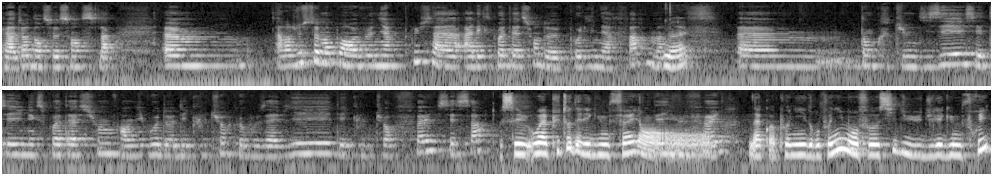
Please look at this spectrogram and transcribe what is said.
perdurent dans ce sens-là. Alors justement, pour en revenir plus à, l'exploitation de Pollinaire Farm, euh, donc tu me disais, c'était une exploitation au niveau de, des cultures que vous aviez, des cultures feuilles, c'est ça? C'est ouais, plutôt des légumes feuilles en, aquaponie, hydroponie, mais on fait aussi du, légume fruit.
